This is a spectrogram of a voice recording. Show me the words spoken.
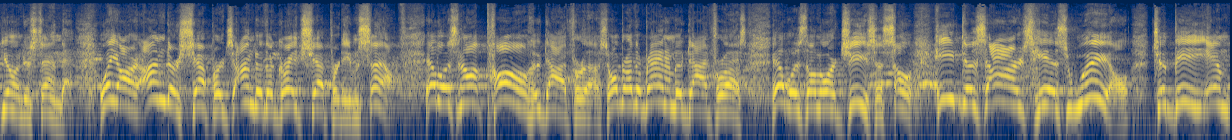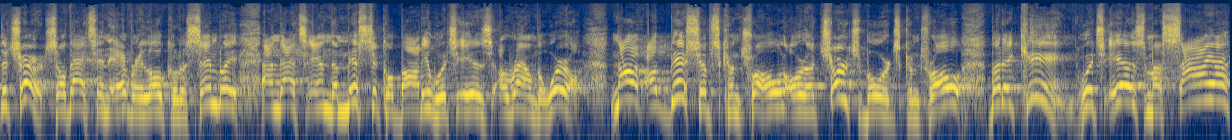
You understand that? We are under shepherds under the great shepherd himself. It was not Paul who died for us or Brother Branham who died for us. It was the Lord Jesus. So he desires his will to be in the church. So that's in every local assembly, and that's in the mystical body, which is around the world. Not a bishop's control or a church board's control, but a king, which is Messiah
